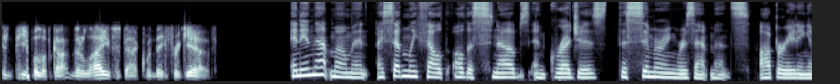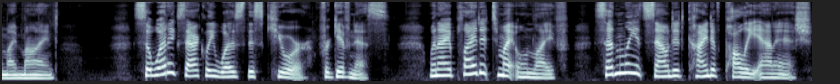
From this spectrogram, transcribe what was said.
and people have gotten their lives back when they forgive. And in that moment, I suddenly felt all the snubs and grudges, the simmering resentments operating in my mind. So, what exactly was this cure, forgiveness? When I applied it to my own life, suddenly it sounded kind of Pollyanna-ish,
